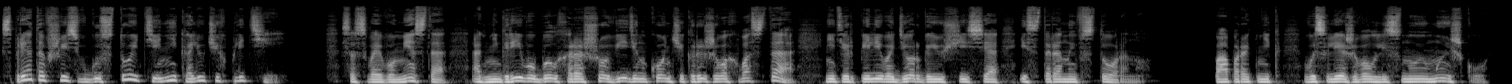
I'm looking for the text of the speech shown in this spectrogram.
спрятавшись в густой тени колючих плетей. Со своего места Огнегриву был хорошо виден кончик рыжего хвоста, нетерпеливо дергающийся из стороны в сторону. Папоротник выслеживал лесную мышку,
